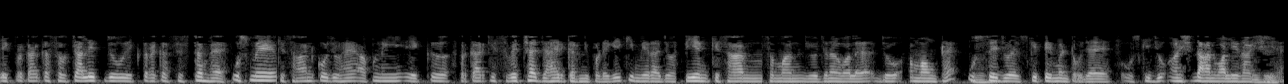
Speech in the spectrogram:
एक प्रकार का स्वचालित जो एक तरह का सिस्टम है उसमें किसान को जो है अपनी एक प्रकार की स्वेच्छा ज़ाहिर करनी पड़ेगी कि मेरा जो पीएम किसान सम्मान योजना वाला जो अमाउंट है उससे हम्म। जो है उसकी पेमेंट हो जाए उसकी जो अंशदान वाली राशि है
